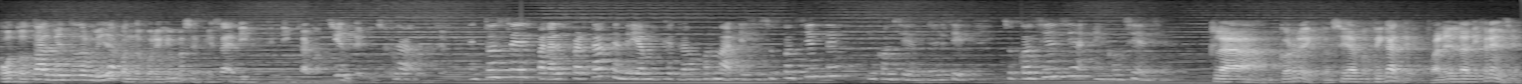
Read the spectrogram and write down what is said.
o totalmente dormida cuando, por ejemplo, se expresa el, infraconsciente. Entonces, para despertar tendríamos que transformar ese subconsciente en inconsciente, es decir, subconsciencia en conciencia. Claro, correcto. O sea, pues fíjate, ¿cuál es la diferencia?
